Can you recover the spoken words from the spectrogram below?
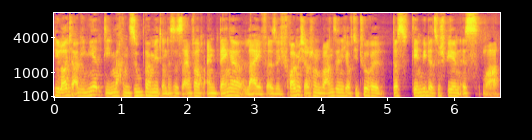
die Leute animiert, die machen super mit und das ist einfach ein Banger live. Also ich freue mich auch schon wahnsinnig auf die Tour, weil das den wieder zu spielen ist, boah,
